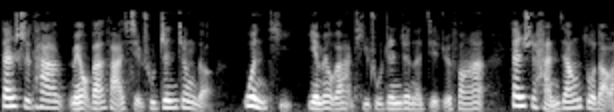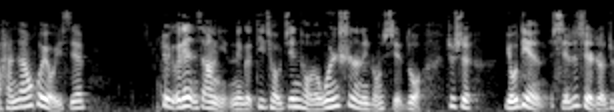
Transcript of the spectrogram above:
但是他没有办法写出真正的问题，也没有办法提出真正的解决方案。但是韩江做到了，韩江会有一些，就有点像你那个地球尽头的温室的那种写作，就是有点写着写着就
